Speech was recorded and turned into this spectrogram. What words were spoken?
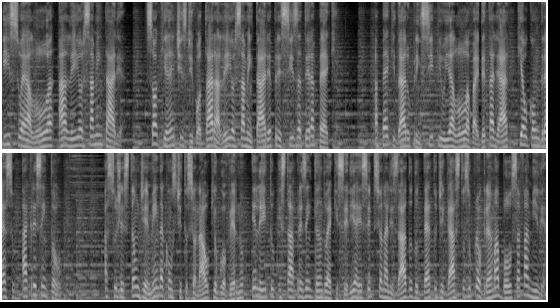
Isso é a LOA, a lei orçamentária. Só que antes de votar a lei orçamentária precisa ter a PEC. A PEC dar o princípio e a LOA vai detalhar, que é o Congresso, acrescentou a sugestão de emenda constitucional que o governo, eleito, está apresentando é que seria excepcionalizado do teto de gastos o programa Bolsa Família.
